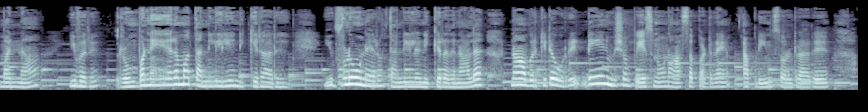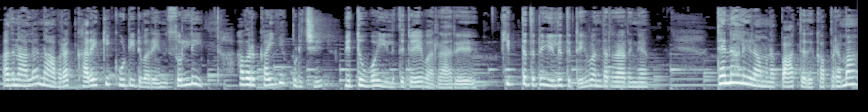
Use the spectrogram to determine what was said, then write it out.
மன்னா இவர் ரொம்ப நேரமாக தண்ணியிலேயே நிற்கிறாரு இவ்வளோ நேரம் தண்ணியில் நிற்கிறதுனால நான் அவர்கிட்ட ஒரு ரெண்டே நிமிஷம் பேசணும்னு ஆசைப்படுறேன் அப்படின்னு சொல்கிறாரு அதனால் நான் அவரை கரைக்கு கூட்டிகிட்டு வரேன்னு சொல்லி அவர் கையை பிடிச்சி மெதுவாக இழுத்துட்டே வர்றாரு. கிட்டத்தட்ட இழுத்துட்டே வந்துடுறாருங்க. தெனாலிராமனை பார்த்ததுக்கு அப்புறமா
